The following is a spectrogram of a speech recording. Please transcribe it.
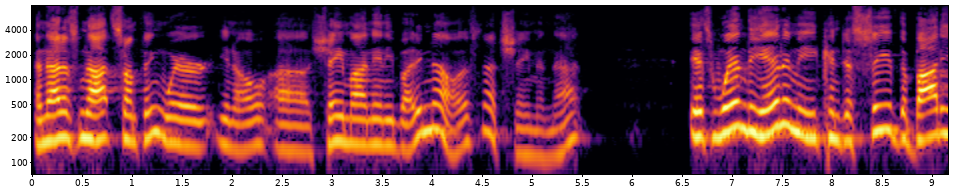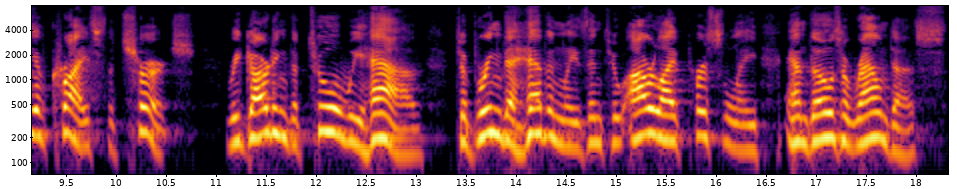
And that is not something where, you know, uh, shame on anybody. No, it's not shame in that. It's when the enemy can deceive the body of Christ, the church, regarding the tool we have to bring the heavenlies into our life personally and those around us,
